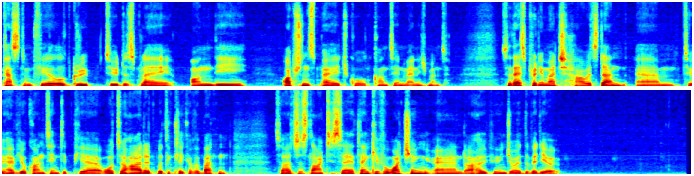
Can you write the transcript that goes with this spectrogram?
custom field group to display on the options page called content management. So that's pretty much how it's done um, to have your content appear or to hide it with the click of a button. So I'd just like to say thank you for watching and I hope you enjoyed the video.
